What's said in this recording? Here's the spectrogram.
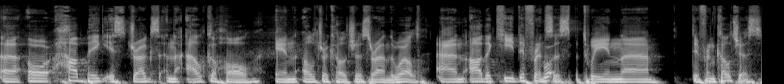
uh, or how big is drugs and alcohol in ultra cultures around the world, and are the key differences well, between uh, different cultures?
